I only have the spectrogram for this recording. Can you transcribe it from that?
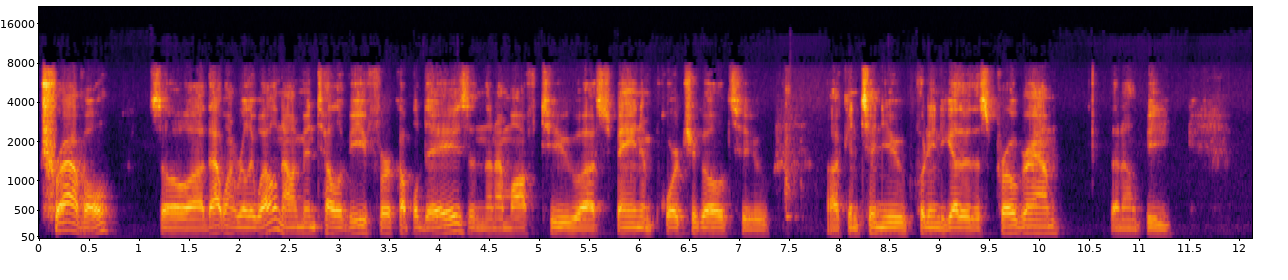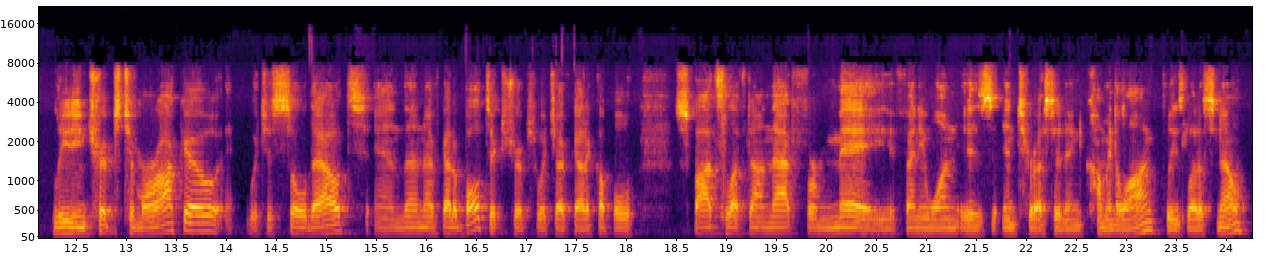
travel. So uh, that went really well. Now I'm in Tel Aviv for a couple days, and then I'm off to uh, Spain and Portugal to uh, continue putting together this program. Then I'll be leading trips to Morocco, which is sold out. And then I've got a Baltic trips, which I've got a couple spots left on that for May. If anyone is interested in coming along, please let us know.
